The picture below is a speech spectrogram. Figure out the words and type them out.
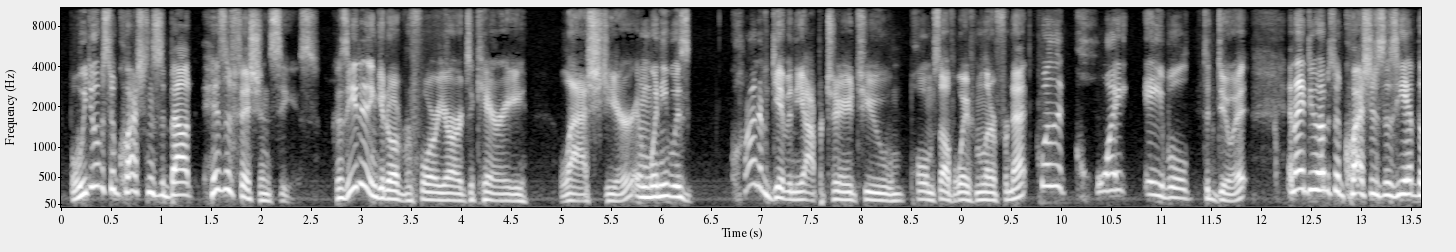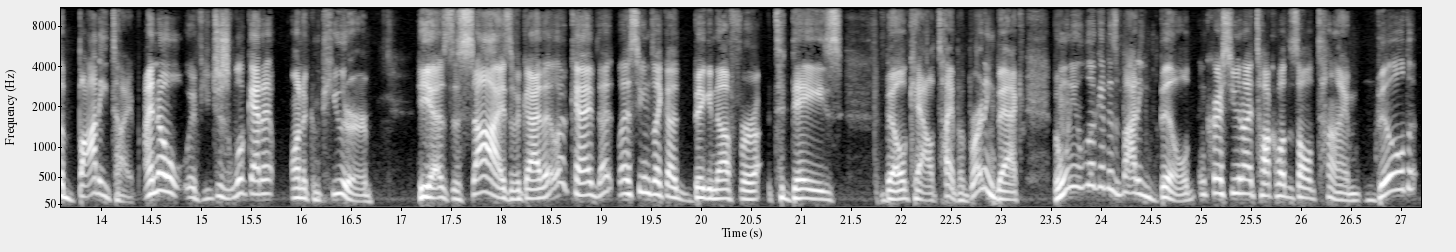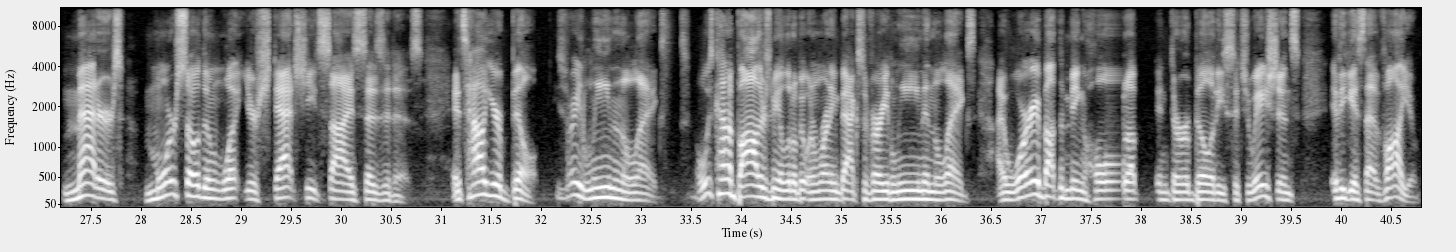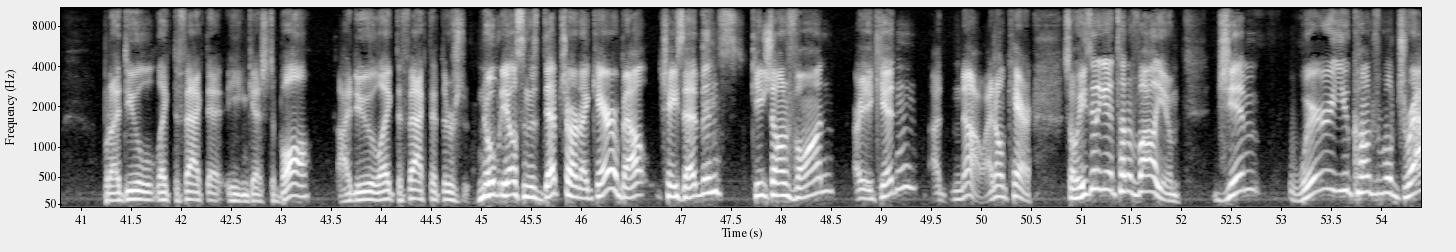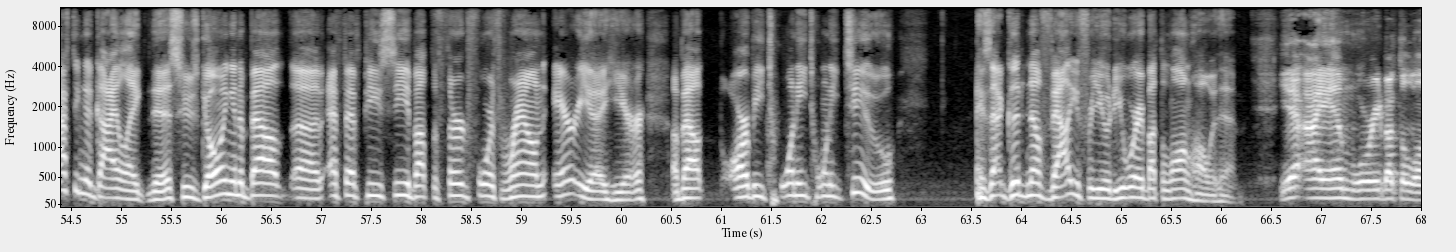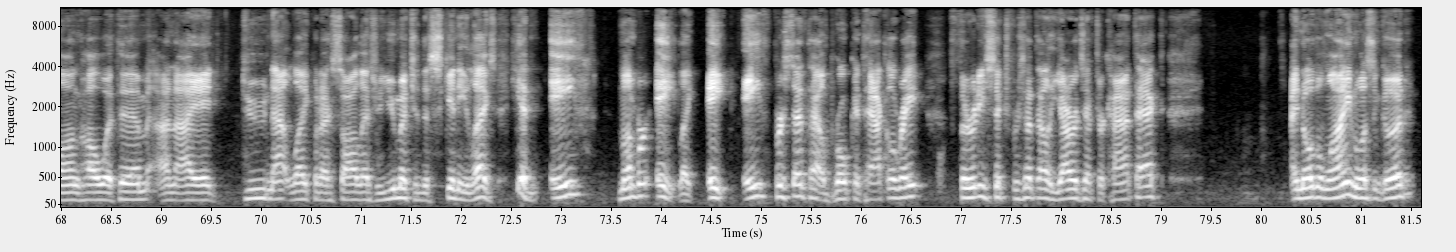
But we do have some questions about his efficiencies because he didn't get over four yards a carry last year. And when he was kind of given the opportunity to pull himself away from Leonard Fournette, wasn't quite able to do it. And I do have some questions. Does he have the body type? I know if you just look at it on a computer, he has the size of a guy that, okay, that, that seems like a big enough for today's bell cow type of running back. But when you look at his body build, and Chris, you and I talk about this all the time, build matters more so than what your stat sheet size says it is. It's how you're built. He's very lean in the legs. Always kind of bothers me a little bit when running backs are very lean in the legs. I worry about them being holed up in durability situations if he gets that volume. But I do like the fact that he can catch the ball. I do like the fact that there's nobody else in this depth chart I care about. Chase Edmonds, Ke'Shawn Vaughn. Are you kidding? Uh, no, I don't care. So he's going to get a ton of volume. Jim, where are you comfortable drafting a guy like this who's going in about uh, FFPC, about the third, fourth round area here, about RB 2022. Is that good enough value for you? Or do you worry about the long haul with him? Yeah, I am worried about the long haul with him. And I do not like what I saw last year. You mentioned the skinny legs. He had an eighth, number eight, like eight, eighth percentile broken tackle rate, 36 percentile yards after contact. I know the line wasn't good,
